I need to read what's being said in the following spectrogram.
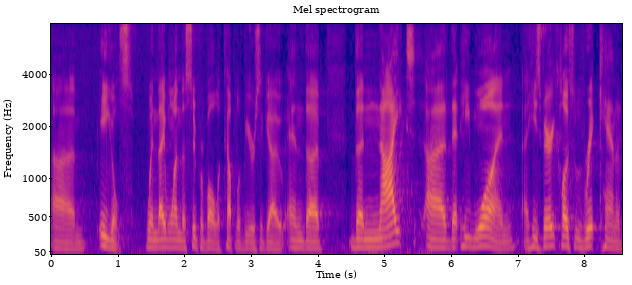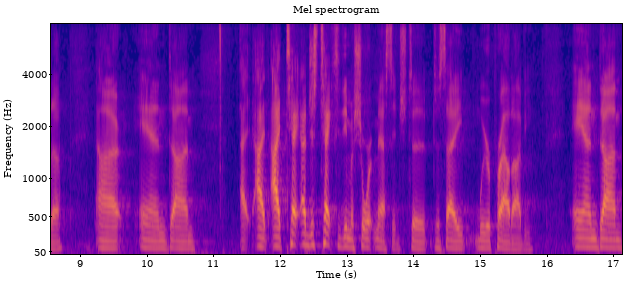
um, Eagles when they won the Super Bowl a couple of years ago. And the, the night uh, that he won, uh, he's very close with Ric Cannada. Uh, and um, I, I, I, te- I, just texted him a short message to, to say, We were proud of you. And um,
